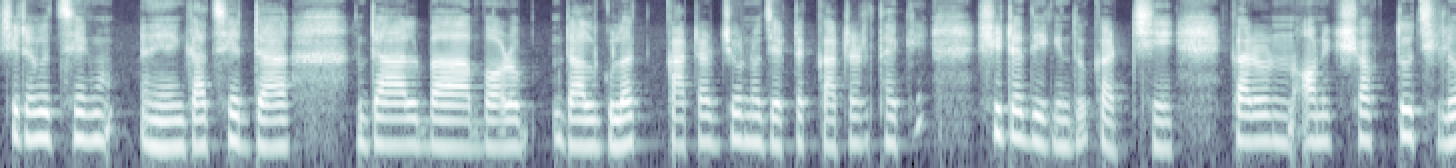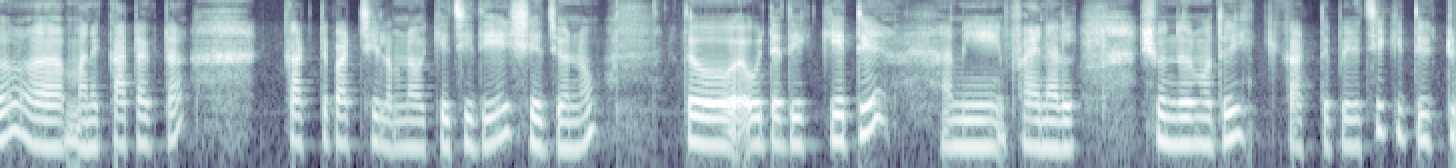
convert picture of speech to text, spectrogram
সেটা হচ্ছে গাছের ডা, ডাল বা বড় ডালগুলা কাটার জন্য যে একটা কাটার থাকে, সেটা দিয়ে কিন্তু কাটছি। কারণ অনেক শক্ত ছিল মানে কাটাটা কাটতে পারছিলাম না ওই কেচি দিয়ে সেজন্য। তো ওইটা দিয়ে কেটে আমি ফাইনাল সুন্দর মতোই কাটতে পেরেছি, কিন্তু একটু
